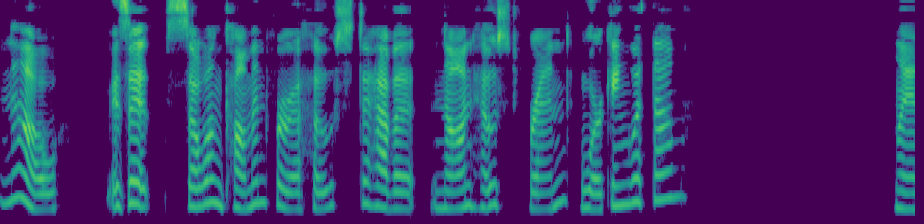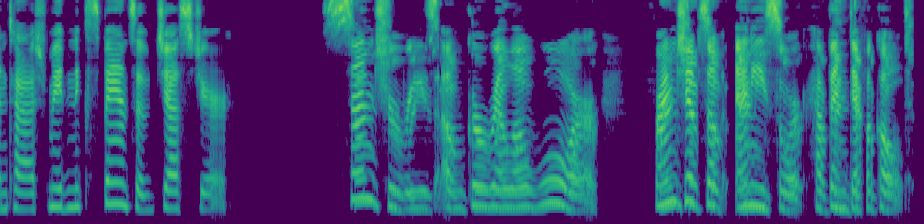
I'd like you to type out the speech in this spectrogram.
No. Is it so uncommon for a host to have a non host friend working with them? Lantash made an expansive gesture centuries of guerrilla war. Friendships of any sort have been difficult,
